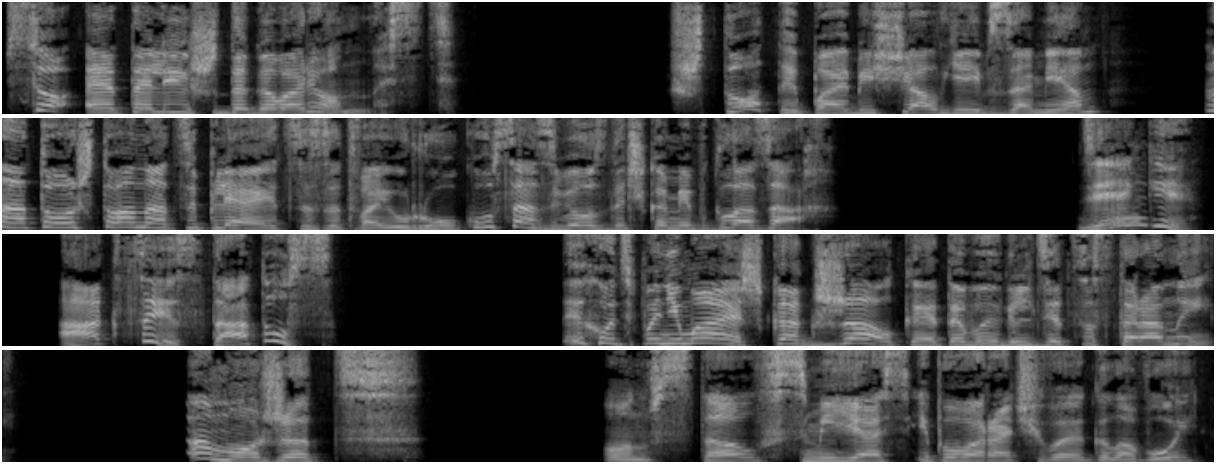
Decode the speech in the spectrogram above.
Все это лишь договоренность. Что ты пообещал ей взамен на то, что она цепляется за твою руку со звездочками в глазах? Деньги? Акции? Статус? Ты хоть понимаешь, как жалко это выглядит со стороны? А может...» Он встал, смеясь и поворачивая головой,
